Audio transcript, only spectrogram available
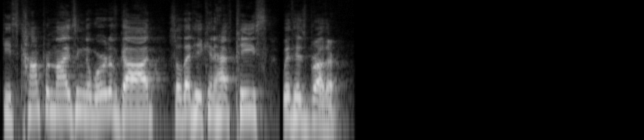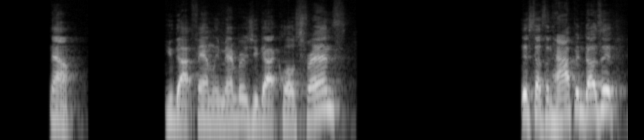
He's compromising the word of God so that he can have peace with his brother. Now, you got family members, you got close friends. This doesn't happen, does it?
